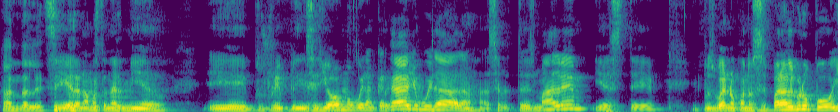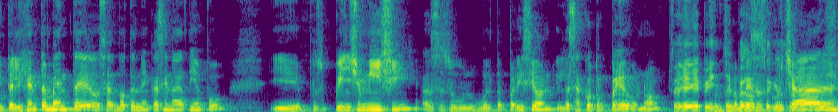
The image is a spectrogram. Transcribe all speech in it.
ándale. Sí, era nada más tener miedo. Y pues Ripley dice, yo me voy a encargar, yo voy a ir a hacer desmadre. Y este, y pues bueno, cuando se separa el grupo, inteligentemente, o sea, no tenían casi nada de tiempo. Y pues pinche Mishi hace su vuelta a aparición y le saca otro pedo, ¿no? Sí, pinche pedo. Lo empieza a escuchar.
